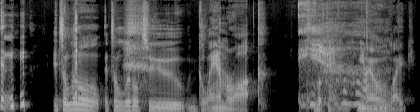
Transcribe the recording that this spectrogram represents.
it's a little it's a little too glam rock looking. You know, like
